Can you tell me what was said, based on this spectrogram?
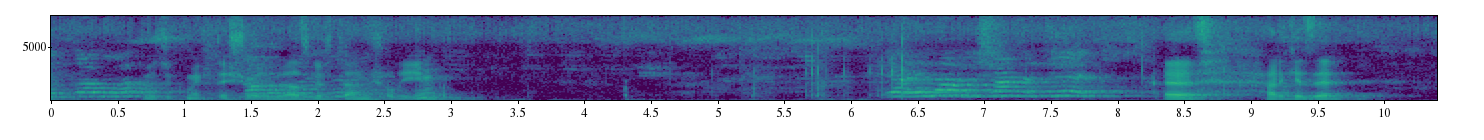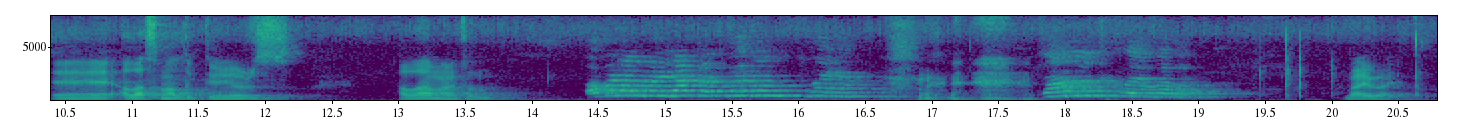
gözükmekte. Şöyle biraz göstermiş olayım. Evet, herkese eee alasmaldık diyoruz. Allah'a emanet olun. Abone olmayı, like atmayı unutmayın. Sana da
